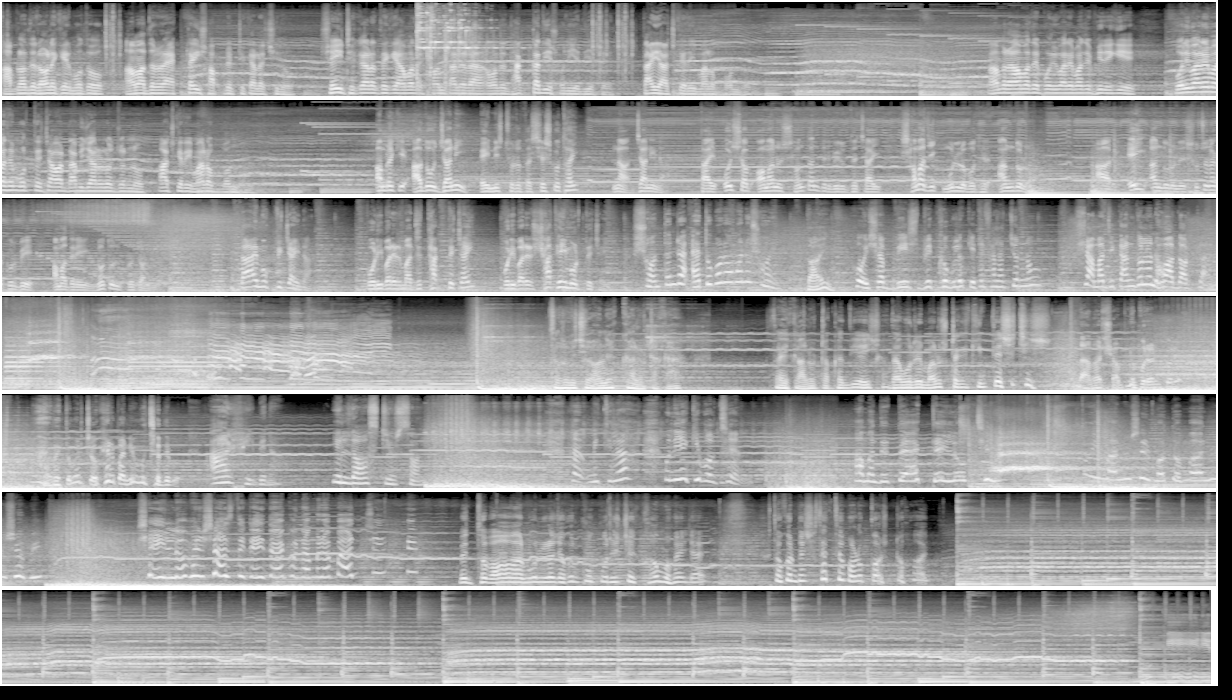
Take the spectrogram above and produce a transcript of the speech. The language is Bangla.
আপনাদের অনেকের মতো আমাদেরও একটাই স্বপ্নের ঠিকানা ছিল। সেই ঠিকানা থেকে আমাদের সন্তানেরা আমাদের ধাক্কা দিয়ে সরিয়ে দিয়েছে। তাই আজকের এই মানববন্ধন। আমরা আমাদের পরিবারের মাঝে ফিরে গিয়ে পরিবারের মাঝে মরতে চাওয়ার দাবি জানানোর জন্য আজকের এই মানববন্ধন। আমরা কি আদৌ জানি এই নিষ্ঠুরতা শেষ কোথায়? না, জানি না। তাই ওইসব অমানুষ সন্তানদের বিরুদ্ধে চাই সামাজিক মূল্যবোধের আন্দোলন। আর এই আন্দোলনের সূচনা করবে আমাদের এই নতুন প্রজন্ম। তাই মুক্তি চাই না। পরিবারের মাঝে থাকতে চাই পরিবারের সাথেই মরতে চাই। সন্তানরা এত বড় অমানুষ হয়। তাই? ওইসব বিষ বৃক্ষগুলো কেটে ফেলার জন্য সামাজিক আন্দোলন হওয়া দরকার। তোর অনেক কালো টাকা। তাই কালো টাকা দিয়ে এই সাদা মনের মানুষটাকে কিনতে এসেছিস? বাবার স্বপ্ন পূরণ করে আমি তোমার চোখের পানি মুছে দেব। আর ফিরবে না। You lost your son Mithila উনি কি বলছেন? আমাদের তো একটাই লোভ ছিল। তুই মানুষের মতো মানুষ হবি। সেই লোভের শাস্তিটাই তো এখন আমরা পাচ্ছি। বৃদ্ধ বাবা মার মূল্য যখন কুকুরের চেয়ে কম হয়ে যায়, তখন বেঁচে থাকতে বড় কষ্ট হয়।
